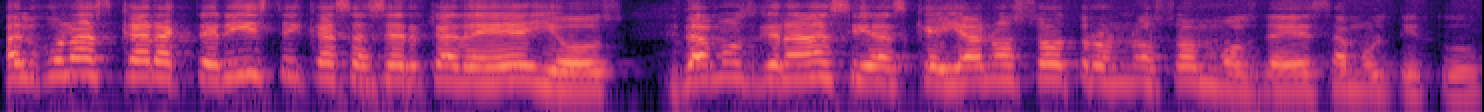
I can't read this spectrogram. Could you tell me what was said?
algunas características acerca de ellos, damos gracias que ya nosotros no somos de esa multitud.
